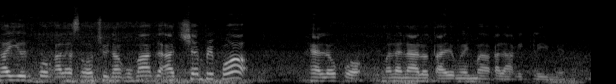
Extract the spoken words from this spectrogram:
Ngayon po alas 8 ng umaga. At syempre po, hello po, mananalo tayo ngayon mga kalaki claim it.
